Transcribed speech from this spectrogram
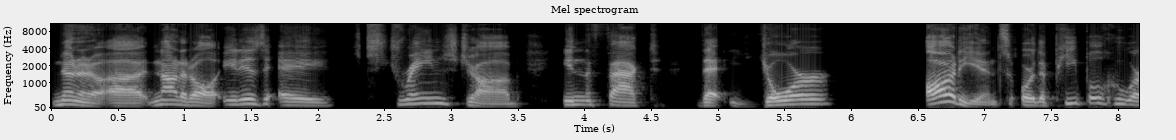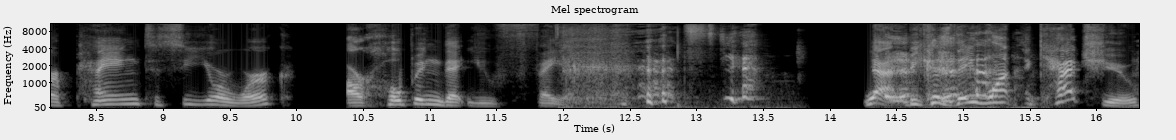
No, no, no, uh, not at all. It is a strange job in the fact that your audience or the people who are paying to see your work are hoping that you fail. yeah Yeah, because they want to catch you.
